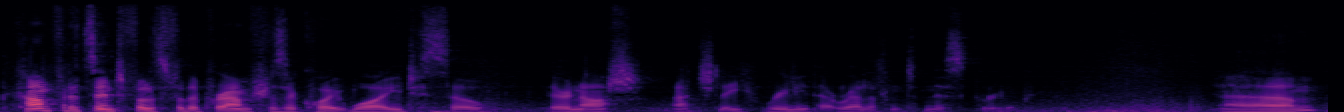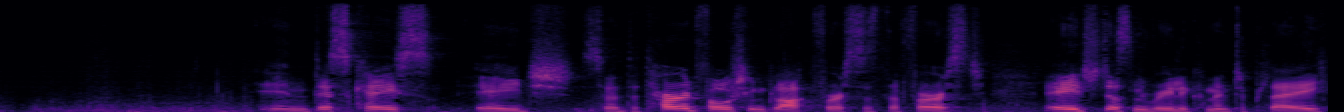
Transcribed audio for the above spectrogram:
the confidence intervals for the parameters are quite wide, so they're not actually really that relevant in this group. Um, in this case, age, so the third voting block versus the first, age doesn't really come into play.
